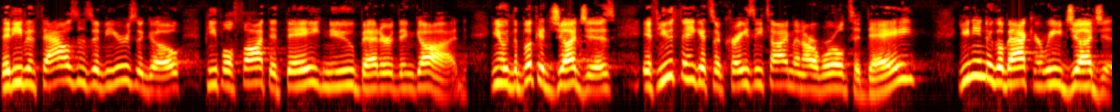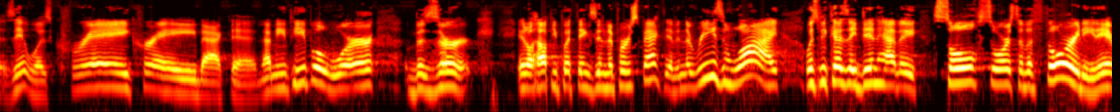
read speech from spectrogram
that even thousands of years ago, people thought that they knew better than God. You know, the book of Judges, if you think it's a crazy time in our world today, you need to go back and read Judges. It was cray cray back then. I mean, people were berserk. It'll help you put things into perspective. And the reason why was because they didn't have a sole source of authority. They,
